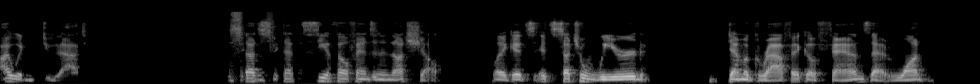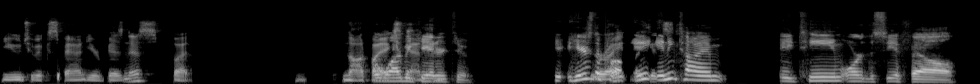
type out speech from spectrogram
I wouldn't do that. That's that's CFL fans in a nutshell. Like it's it's such a weird demographic of fans that want you to expand your business, but not by Don't want to be catered to. Here's the Right, problem. like Any, anytime a team or the CFL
